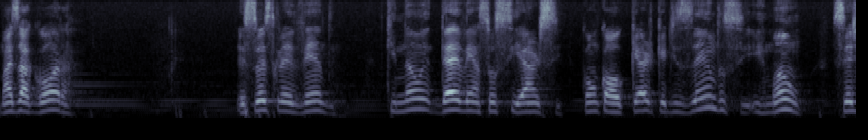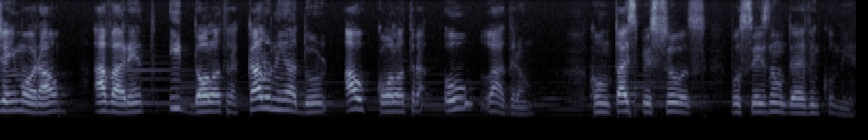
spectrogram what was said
Mas agora, estou escrevendo que não devem associar-se com qualquer que, dizendo-se irmão, seja imoral, avarento, idólatra, caluniador, alcoólatra ou ladrão. Com tais pessoas vocês não devem comer.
